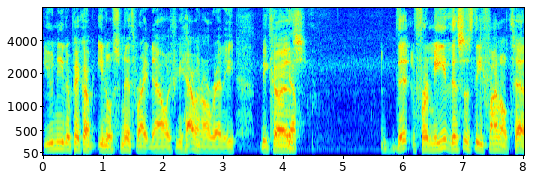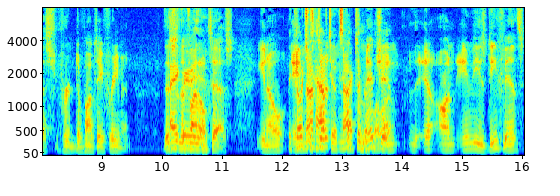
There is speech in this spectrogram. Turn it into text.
you need to pick up Ito Smith right now if you haven't already, because thi- for me, this is the final test for Devonta Freeman. This I is the final you. test. You know, The coaches not have to expect not him to to mention th- eh, on Indy's defense,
